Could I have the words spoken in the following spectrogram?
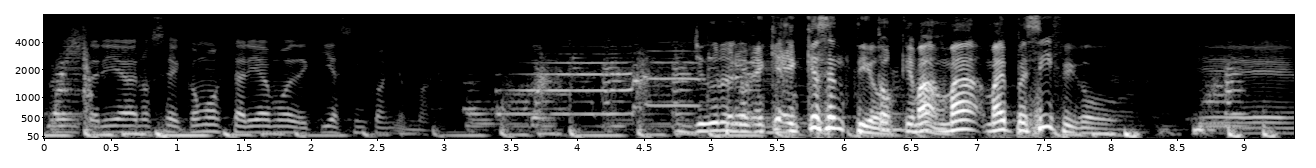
preguntaría, no sé, ¿cómo estaríamos de aquí a cinco años más? Yo creo Pero, que ¿en, qué, en qué sentido? Más, quemados. más, más específico. Eh,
